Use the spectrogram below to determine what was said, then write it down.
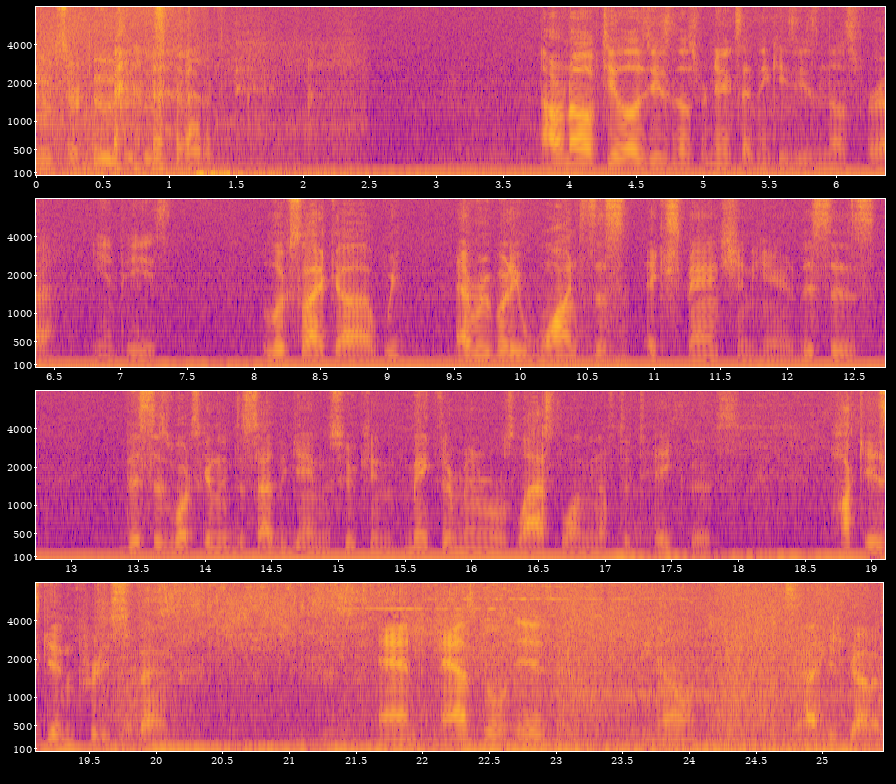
nukes are whose at this point. I don't know if TLO is using those for nukes. I think he's using those for uh, EMPs. It looks like uh, we everybody wants this expansion here. This is this is what's going to decide the game is who can make their minerals last long enough to take this. Huck is getting pretty spent. And Nazgul is known. Yeah, like he's got a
